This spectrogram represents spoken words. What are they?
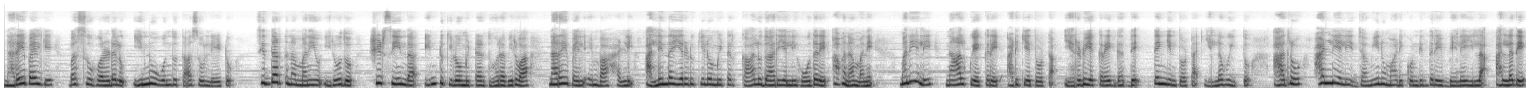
ನರೇಬೈಲ್ಗೆ ಬಸ್ಸು ಹೊರಡಲು ಇನ್ನೂ ಒಂದು ತಾಸು ಲೇಟು. ಸಿದ್ಧಾರ್ಥನ ಮನೆಯು ಇರುವುದು ಶಿರ್ಸಿಯಿಂದ ಎಂಟು ಕಿಲೋಮೀಟರ್ ದೂರವಿರುವ ನರೇಬೈಲ್ ಎಂಬ ಹಳ್ಳಿ. ಅಲ್ಲಿಂದ ಎರಡು ಕಿಲೋಮೀಟರ್ ಕಾಲು ದಾರಿಯಲ್ಲಿ ಹೋದರೆ ಅವನ ಮನೆ. ಮನೆಯಲ್ಲಿ ನಾಲ್ಕು ಎಕರೆ ಅಡಿಕೆ ತೋಟ, ಎರಡು ಎಕರೆ ಗದ್ದೆ, ತೆಂಗಿನ ತೋಟ ಎಲ್ಲವೂ ಇತ್ತು. ಆದರೂ ಹಳ್ಳಿಯಲ್ಲಿ ಜಮೀನು ಮಾಡಿಕೊಂಡಿದ್ದರೆ ಬೆಲೆ ಇಲ್ಲ. ಅಲ್ಲದೆ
